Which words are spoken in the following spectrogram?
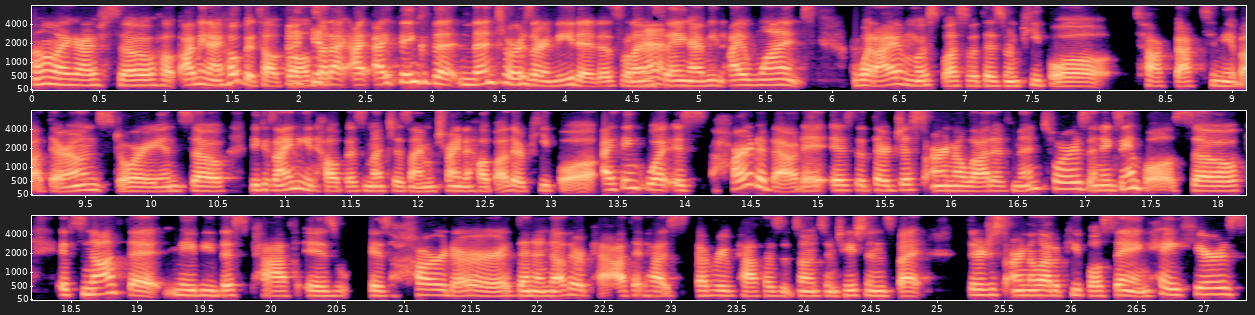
Oh my gosh, so help- I mean, I hope it's helpful, but I, I- think that mentors are needed, is what I'm Yeah. saying. I mean, I want what I am most blessed with is when people talk back to me about their own story. And so, because I need help as much as I'm trying to help other people, I think what is hard about it is that there just aren't a lot of mentors and examples. So it's not that maybe this path is is harder than another path. It has every path has its own temptations, but there just aren't a lot of people saying, "Hey, here's."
